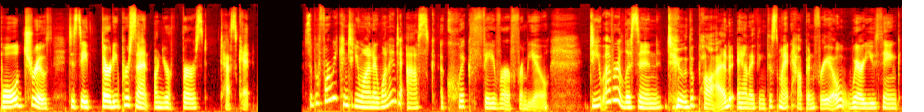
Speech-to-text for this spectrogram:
bold truth to save 30% on your first test kit. So, before we continue on, I wanted to ask a quick favor from you. Do you ever listen to the pod? And I think this might happen for you, where you think,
